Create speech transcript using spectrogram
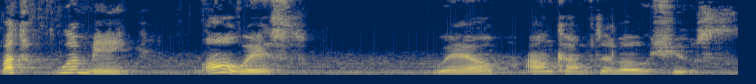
But women always wear uncomfortable shoes.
